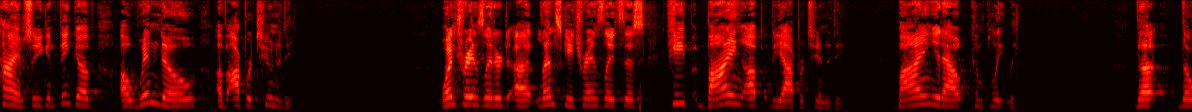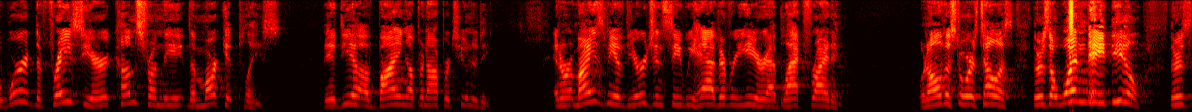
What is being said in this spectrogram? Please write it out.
time. So you can think of a window of opportunity. One translator, uh, Lenski, translates this keep buying up the opportunity, buying it out completely. The, the word, the phrase here comes from the, the marketplace, the idea of buying up an opportunity. And it reminds me of the urgency we have every year at Black Friday. When all the stores tell us there's a one day deal, there's,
